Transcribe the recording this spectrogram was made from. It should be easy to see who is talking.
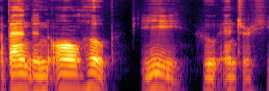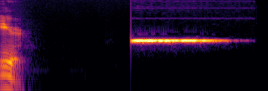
Speaker 1: Abandon all hope, ye who enter here.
